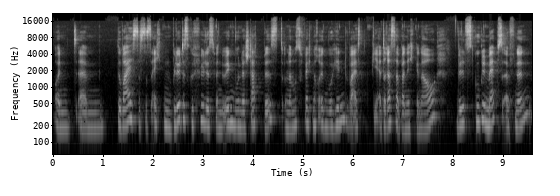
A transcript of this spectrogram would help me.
Und ähm, du weißt, dass das echt ein blödes Gefühl ist, wenn du irgendwo in der Stadt bist und dann musst du vielleicht noch irgendwo hin, du weißt die Adresse aber nicht genau, willst Google Maps öffnen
